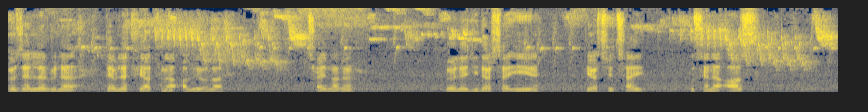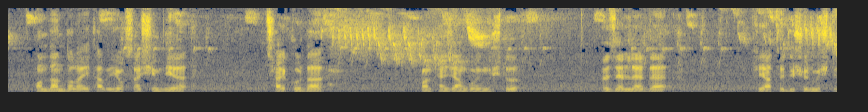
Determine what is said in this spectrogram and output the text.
özeller bile devlet fiyatına alıyorlar çayları. Böyle giderse iyi. Gerçi çay bu sene az. Ondan dolayı tabii. Yoksa şimdiye Çaykur'da kontenjan koymuştu. Özellerde fiyatı düşürmüştü.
